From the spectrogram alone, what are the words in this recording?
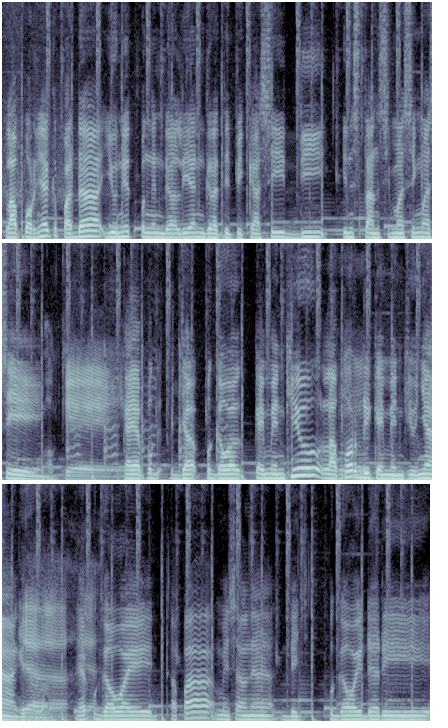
lapornya kepada unit pengendalian gratifikasi di instansi masing-masing oke kayak pe- peja- pegawai Kemenq lapor Mm-mm. di Kemenq-nya gitu Ya, loh. ya. Ya pegawai apa misalnya di- pegawai dari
